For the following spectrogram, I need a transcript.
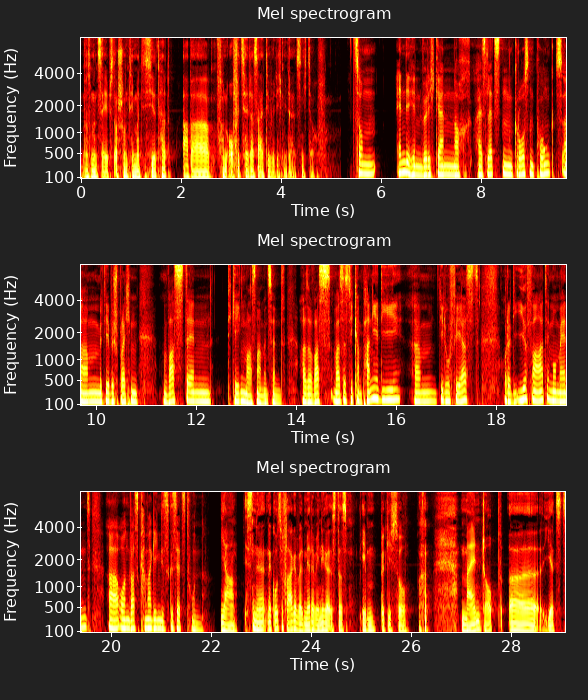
was man selbst auch schon thematisiert hat. Aber von offizieller Seite würde ich mir da jetzt nicht darauf. Zum Ende hin würde ich gerne noch als letzten großen Punkt ähm, mit dir besprechen, was denn die Gegenmaßnahmen sind. Also was, was ist die Kampagne, die ähm, die du fährst oder die ihr fahrt im Moment äh, und was kann man gegen dieses Gesetz tun? Ja, ist eine, eine große Frage, weil mehr oder weniger ist das eben wirklich so mein Job äh, jetzt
